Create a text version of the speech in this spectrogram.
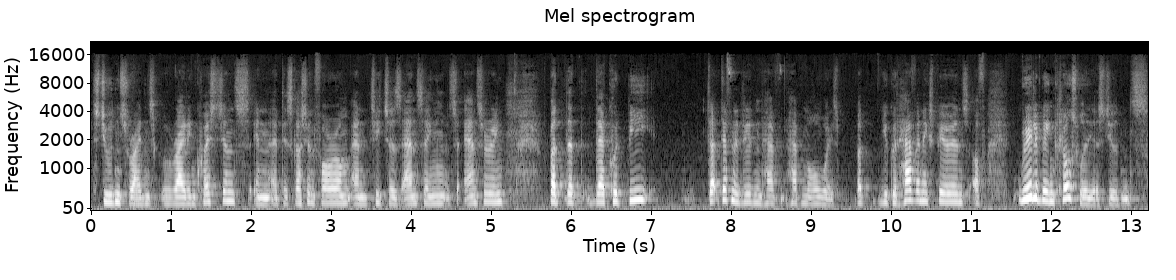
students writing, writing questions in a discussion forum and teachers answering. answering. But that there could be, that definitely didn't have, happen always, but you could have an experience of really being close with your students.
